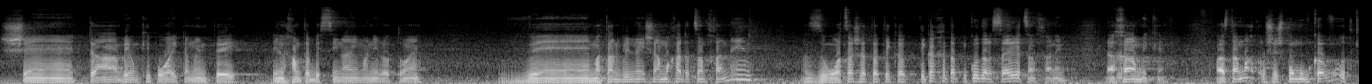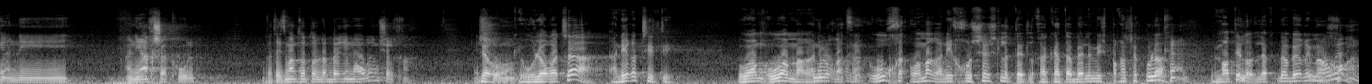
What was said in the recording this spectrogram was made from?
שאתה ביום כיפור היית מ"פ, ונלחמת בסיני אם אני לא טועה, ומתן וילני שם אחד הצנחנים, אז הוא רצה שאתה תיקח, תיקח את הפיקוד על סיירת צנחנים, לאחר מכן. ואז אתה אמרת לו שיש פה מורכבות, כי אני, אני אח שכול, ואתה הזמנת אותו לדבר עם ההורים שלך. לא, כי הוא לא רצה, אני רציתי. הוא, אמ- הוא אמר, הוא אני, לא רצה. אני, הוא, הוא אמר, אני חושש לתת לך, כי אתה בן למשפחה שכולה. כן. אמרתי לו, לך תדבר עם ההורים. נכון,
